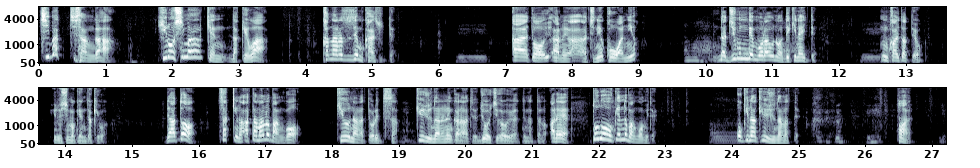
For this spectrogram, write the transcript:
千葉っちさんが広島県だけは必ず全部返すって。あとあのあっちによ公安によ。だ自分でもらうのはできないって。うん書いてあったよ。広島県だけは。であとさっきの頭の番号。97って俺ってさ97年かなって上位違うよやってなったの。あれ都道府県の番号見て沖縄97って。はい。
